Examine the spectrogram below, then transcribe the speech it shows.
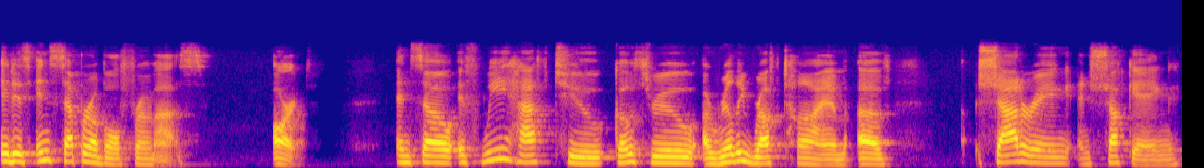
it is inseparable from us, art. And so if we have to go through a really rough time of shattering and shucking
